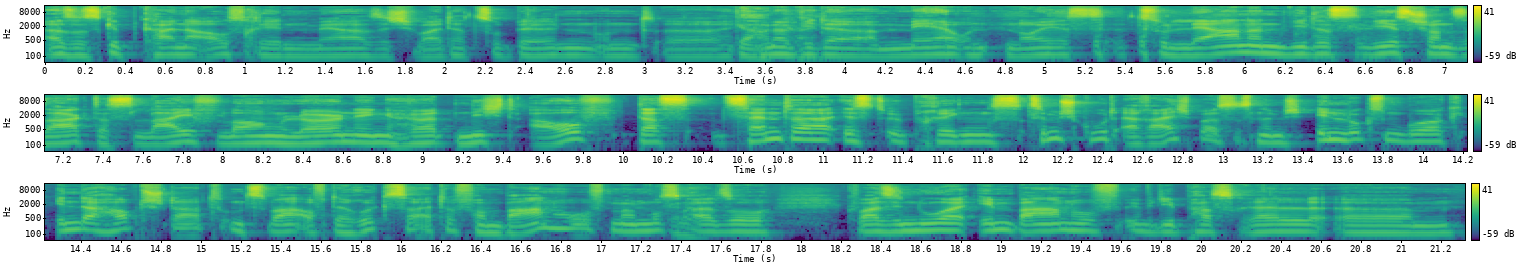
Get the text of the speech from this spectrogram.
Also es gibt keine Ausreden mehr, sich weiterzubilden und äh, immer keine. wieder mehr und Neues zu lernen. Wie, das, wie es schon sagt, das Lifelong Learning hört nicht auf. Das Center ist übrigens ziemlich gut erreichbar. Es ist nämlich in Luxemburg in der Hauptstadt und zwar auf der Rückseite vom Bahnhof. Man muss Genau. also quasi nur im Bahnhof über die Passerelle ähm,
